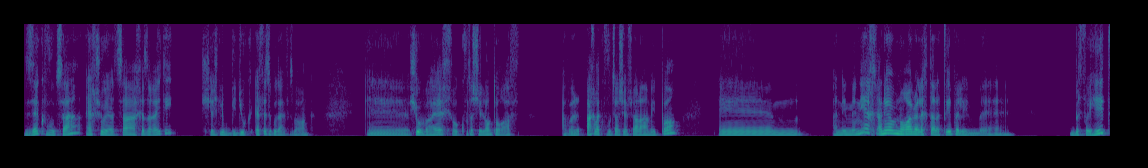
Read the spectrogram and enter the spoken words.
זה קבוצה, איכשהו יצא, אחרי זה ראיתי, שיש לי בדיוק 0.0 בבנק. אה, שוב, הערך קבוצה שלי לא מטורף, אבל אחלה קבוצה שאפשר להעמיד פה. אה, אני מניח, אני אוהב נורא ללכת על הטריפלים ב free hit,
